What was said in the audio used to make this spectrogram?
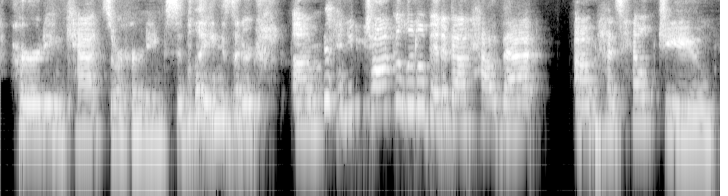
herding cats or herding siblings. Or um, can you talk a little bit about how that um, has helped you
